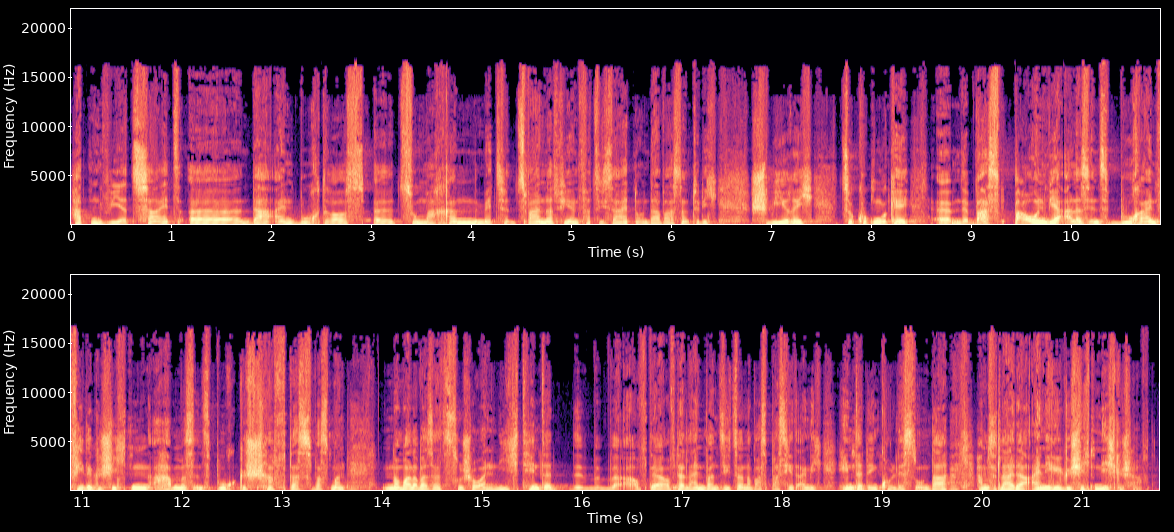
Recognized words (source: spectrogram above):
hatten wir Zeit, äh, da ein Buch draus äh, zu machen mit 244 Seiten. Und da war es natürlich schwierig zu gucken, okay, äh, was bauen wir alles ins Buch rein? Viele Geschichten haben es ins Buch geschafft, das, was man normalerweise als Zuschauer nicht hinter, äh, auf, der, auf der Leinwand sieht, sondern was passiert eigentlich hinter den Kulissen. Und da haben es leider einige Geschichten nicht geschafft.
